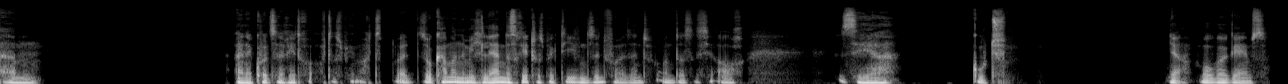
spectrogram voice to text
ähm, eine kurze Retro auf das Spiel macht. Weil so kann man nämlich lernen, dass Retrospektiven sinnvoll sind. Und das ist ja auch sehr gut. Ja, Mobile Games.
